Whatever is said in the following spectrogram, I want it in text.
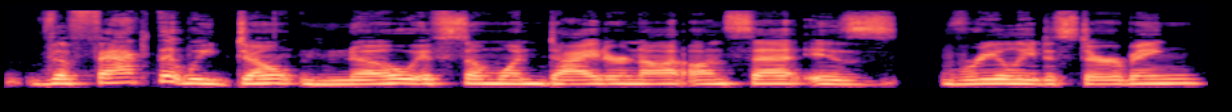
the fact that we don't know if someone died or not on set is really disturbing.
